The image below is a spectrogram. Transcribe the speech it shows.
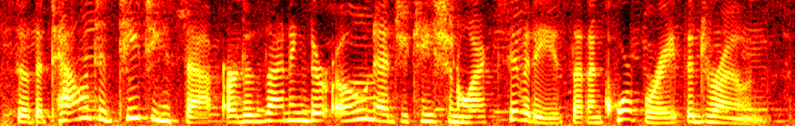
So the talented teaching staff are designing their own educational activities that incorporate the drones.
